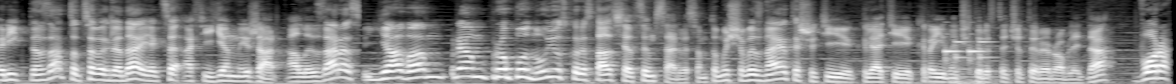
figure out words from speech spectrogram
рік назад, то це виглядає як це офігенний жарт. Але зараз я вам прям пропоную скористатися цим сервісом, тому що ви знаєте, що ті кляті країни 404 роблять, да? Ворог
